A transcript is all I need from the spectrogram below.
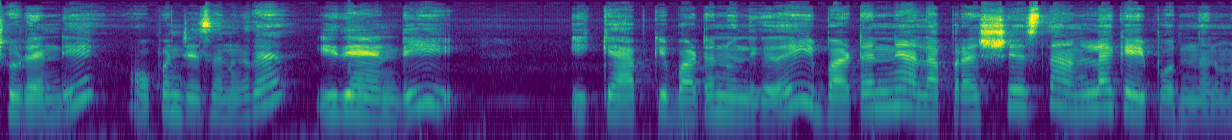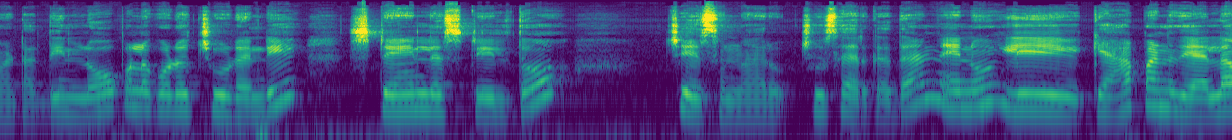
చూడండి ఓపెన్ చేశాను కదా. ఇదే అండి. ఈ క్యాప్కి బటన్ ఉంది కదా. ఈ బటన్ని అలా ప్రెస్ చేస్తే అన్లాక్ అయిపోతుంది అనమాట దీని లోపల కూడా చూడండి స్టెయిన్లెస్ స్టీల్తో చేసున్నారు చూశారు కదా నేను ఈ క్యాప్ అనేది ఎలా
